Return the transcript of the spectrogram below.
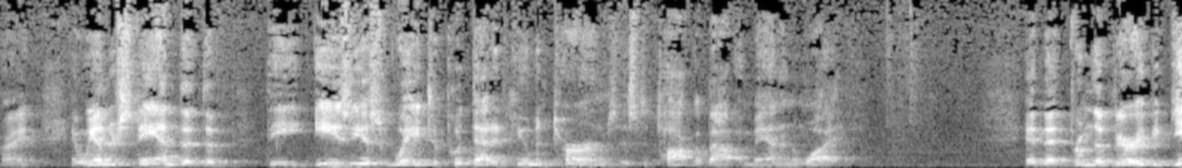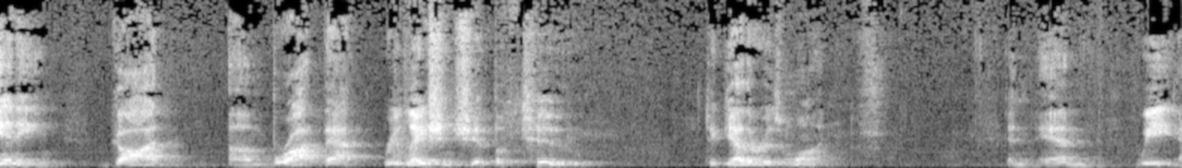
right? And we understand that the, the easiest way to put that in human terms is to talk about a man and a wife. And that from the very beginning, God um, brought that relationship of two together as one. And, and we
